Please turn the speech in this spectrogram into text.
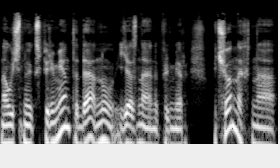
научного эксперимента, да, ну, я знаю, например, ученых на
